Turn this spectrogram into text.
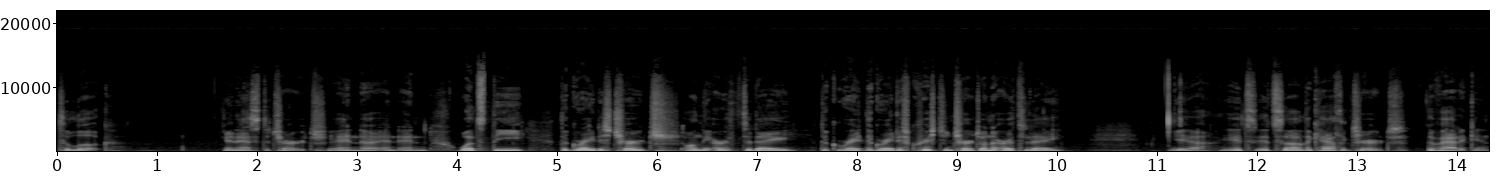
to look, and that's the church. And uh, and and what's the the greatest church on the earth today, the great the greatest Christian church on the earth today, yeah, it's it's uh, the Catholic Church, the Vatican,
